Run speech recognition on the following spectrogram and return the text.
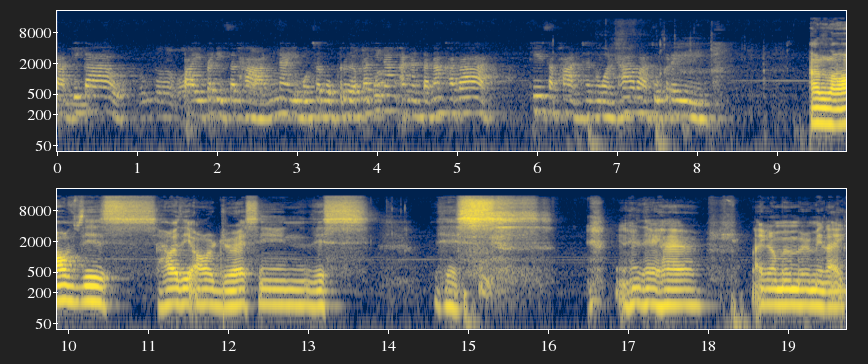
กาลที่ 9 ไปประดิษฐานในบุษบกเรือพระที่นั่งอนันตนาคราช ที่สะพานชนวนท่าวาสุกรี I love this how they are dressing this this and they have like remember me like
